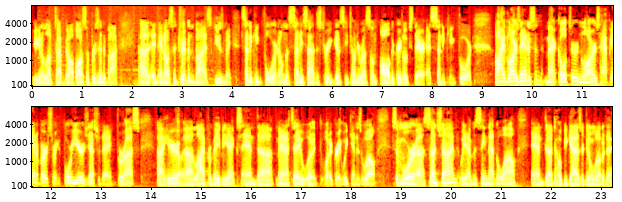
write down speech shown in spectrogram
You're going to love Top Golf. Also presented by uh, and, and, also driven by, excuse me, Sunny King Ford on the sunny side of the street. Go see Tony Russell and all the great folks there at Sunny King Ford. All right, Lars Anderson, Matt Coulter, and Lars, happy anniversary. Four years yesterday for us uh, here uh, live from AVX. And uh, man, I tell you, what a, what a great weekend as well. Some more uh, sunshine. We haven't seen that in a while. And uh, to hope you guys are doing well today.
